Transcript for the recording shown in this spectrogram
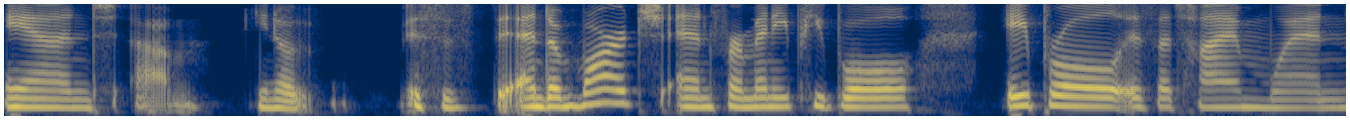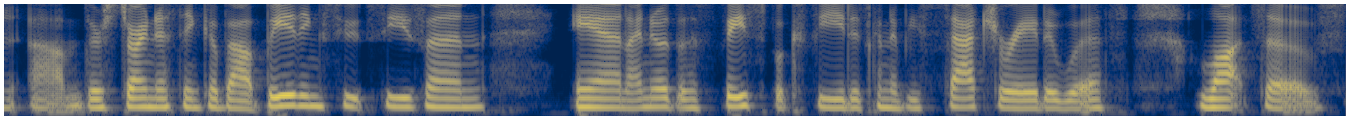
And, um, you know, this is the end of March. And for many people, April is the time when um, they're starting to think about bathing suit season. And I know that the Facebook feed is going to be saturated with lots of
